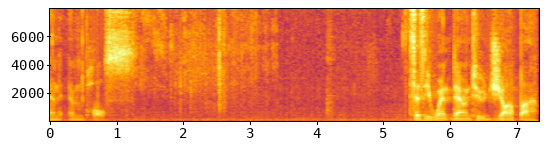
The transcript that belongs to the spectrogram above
and impulse. It says he went down to Joppa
